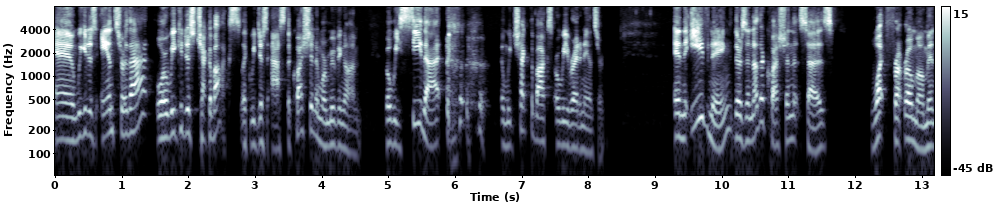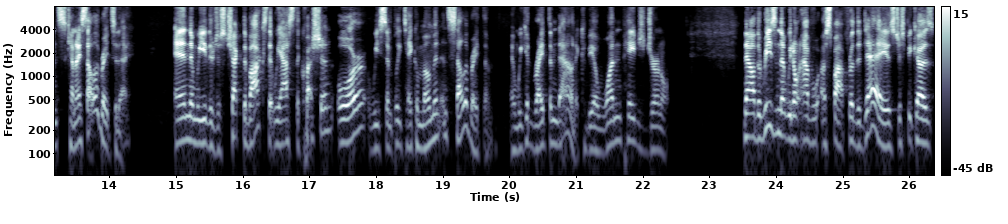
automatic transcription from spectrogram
And we could just answer that, or we could just check a box. Like we just ask the question and we're moving on. But we see that and we check the box or we write an answer. In the evening, there's another question that says, What front row moments can I celebrate today? And then we either just check the box that we asked the question or we simply take a moment and celebrate them. And we could write them down. It could be a one page journal. Now, the reason that we don't have a spot for the day is just because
